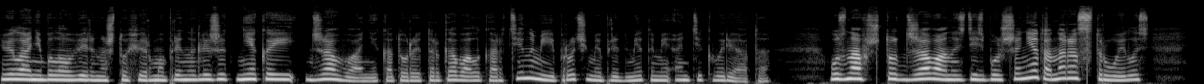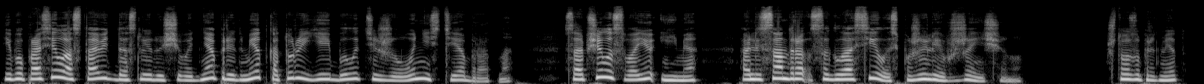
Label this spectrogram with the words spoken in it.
Вилани была уверена, что фирма принадлежит некой Джованни, которая торговала картинами и прочими предметами антиквариата. Узнав, что Джованны здесь больше нет, она расстроилась и попросила оставить до следующего дня предмет, который ей было тяжело нести обратно. Сообщила свое имя. Александра согласилась, пожалев женщину. Что за предмет?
